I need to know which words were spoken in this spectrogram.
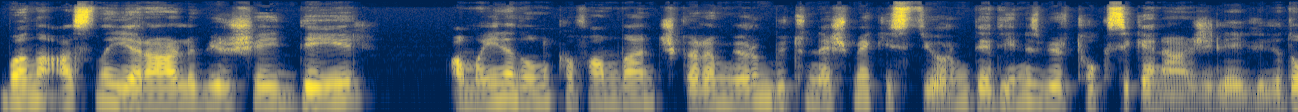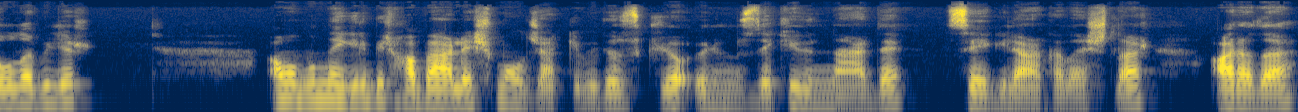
bana aslında yararlı bir şey değil ama yine de onu kafamdan çıkaramıyorum, bütünleşmek istiyorum dediğiniz bir toksik enerjiyle ilgili de olabilir. Ama bununla ilgili bir haberleşme olacak gibi gözüküyor önümüzdeki günlerde sevgili arkadaşlar. Arada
